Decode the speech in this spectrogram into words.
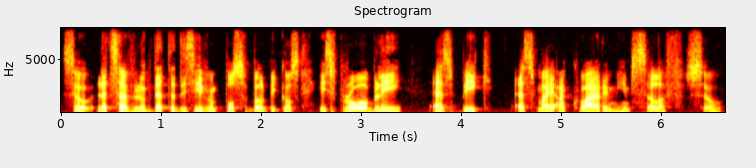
So let's have a look that that is even possible because he's probably as big as my aquarium himself. So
